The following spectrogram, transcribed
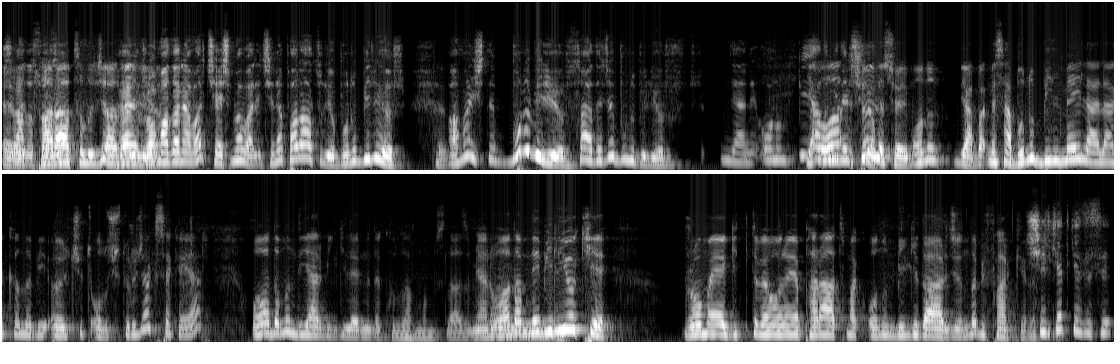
Evet, anda para sorsan- atılacağını He, biliyor. Roma'da ne var? Çeşme var. İçine para atılıyor. Bunu biliyor. Tabii. Ama işte bunu biliyor. Sadece bunu biliyor. Yani onun bir Ya adım ilerisi şöyle yok. söyleyeyim. Onun ya bak mesela bunu bilmeyle alakalı bir ölçüt oluşturacaksak eğer o adamın diğer bilgilerini de kullanmamız lazım. Yani o adam Hmm. ne biliyor ki Roma'ya gitti ve oraya para atmak onun bilgi dağarcığında bir fark yaratıyor. Şirket gezisi.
